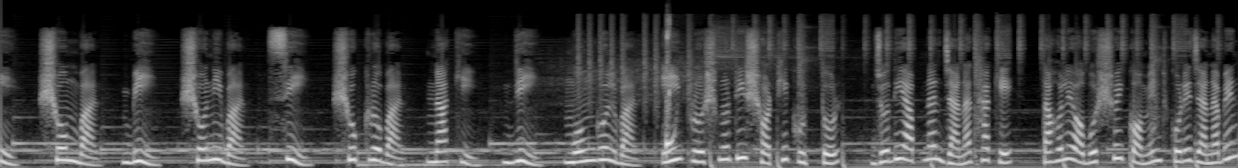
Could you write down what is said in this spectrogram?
এ, সোমবার, বি, শনিবার, সি, শুক্রবার, নাকি, ডি, মঙ্গলবার। এই প্রশ্নটির সঠিক উত্তর যদি আপনার জানা থাকে, তাহলে অবশ্যই কমেন্ট করে জানাবেন।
